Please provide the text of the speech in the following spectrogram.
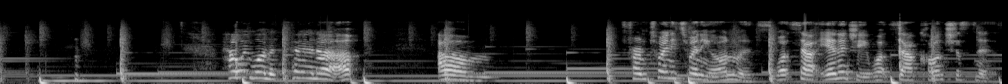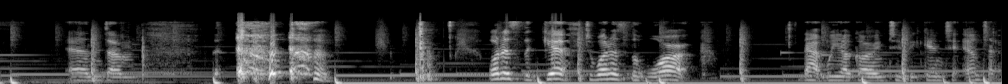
how we want to turn up um, from 2020 onwards, what's our energy? What's our consciousness? And um, what is the gift? What is the work that we are going to begin to enter?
